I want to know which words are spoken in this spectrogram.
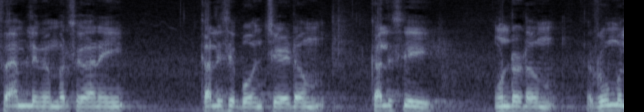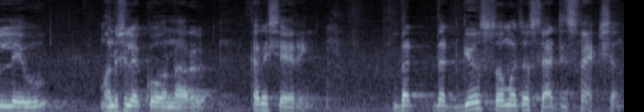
ఫ్యామిలీ మెంబర్స్ కానీ కలిసి భోంచేయడం కలిసి ఉండడం రూములు లేవు మనుషులు ఎక్కువ ఉన్నారు కానీ sharing that that gives so much of satisfaction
